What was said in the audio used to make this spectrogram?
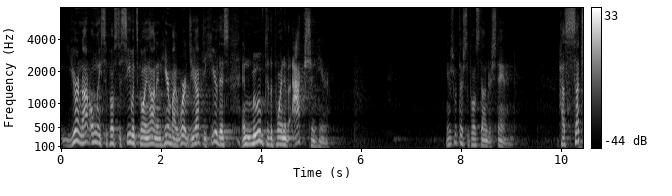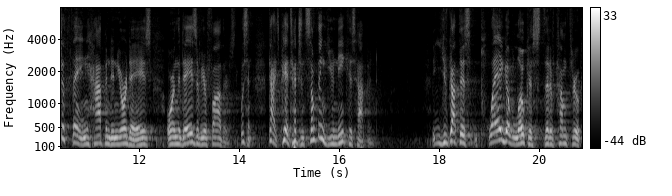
you're not only supposed to see what's going on and hear my words, you have to hear this and move to the point of action here. Here's what they're supposed to understand Has such a thing happened in your days or in the days of your fathers? Listen, guys, pay attention. Something unique has happened. You've got this plague of locusts that have come through.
